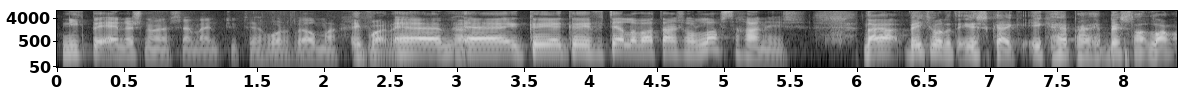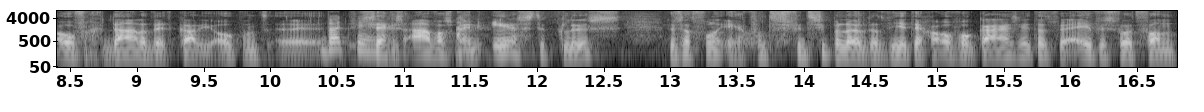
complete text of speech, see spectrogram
niet-BN'ers, nou dat zijn wij natuurlijk tegenwoordig wel, maar... Ik wou net. Uh, ja. uh, kun, je, kun je vertellen wat daar zo lastig aan is? Nou ja, weet je wat het is? Kijk, ik heb er best lang over gedaan. Dat weet Carrie ook, want uh, zeg eens A was mijn eerste klus. Dus dat vond ik, ik vond, vind het superleuk dat we hier tegenover elkaar zitten. Dat we even een soort van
